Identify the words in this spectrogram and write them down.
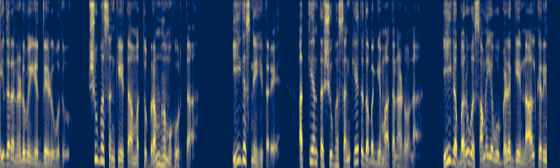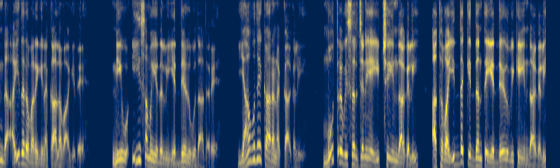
ಐದರ ನಡುವೆ ಎದ್ದೇಳುವುದು ಶುಭ ಸಂಕೇತ ಮತ್ತು ಬ್ರಹ್ಮ ಮುಹೂರ್ತ. ಈಗ ಸ್ನೇಹಿತರೆ, ಅತ್ಯಂತ ಶುಭ ಸಂಕೇತದ ಬಗ್ಗೆ ಮಾತನಾಡೋಣ. ಈಗ ಬರುವ ಸಮಯವು ಬೆಳಗ್ಗೆ ನಾಲ್ಕರಿಂದ ಐದರವರೆಗಿನ ಕಾಲವಾಗಿದೆ. ನೀವು ಈ ಸಮಯದಲ್ಲಿ ಎದ್ದೇಳುವುದಾದರೆ ಯಾವುದೇ ಕಾರಣಕ್ಕಾಗಲಿ, ಮೂತ್ರ ವಿಸರ್ಜನೆಯ ಇಚ್ಛೆಯಿಂದಾಗಲಿ ಅಥವಾ ಇದ್ದಕ್ಕಿದ್ದಂತೆ ಎದ್ದೇಳುವಿಕೆಯಿಂದಾಗಲಿ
